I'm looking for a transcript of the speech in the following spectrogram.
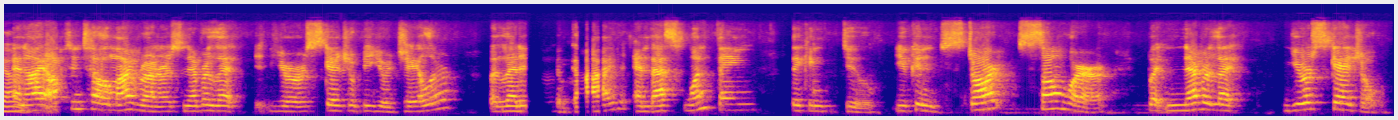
Yeah. And I often tell my runners never let your schedule be your jailer, but let it be a guide. And that's one thing they can do. You can start somewhere, but never let your schedule,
